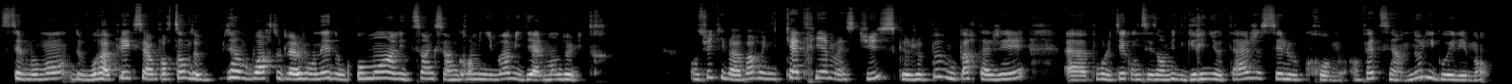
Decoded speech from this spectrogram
c'est le moment de vous rappeler que c'est important de bien boire toute la journée, donc au moins 1,5 litre, c'est un grand minimum, idéalement 2 litres. Ensuite, il va y avoir une quatrième astuce que je peux vous partager euh, pour lutter contre ces envies de grignotage, c'est le chrome. En fait, c'est un oligoélément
